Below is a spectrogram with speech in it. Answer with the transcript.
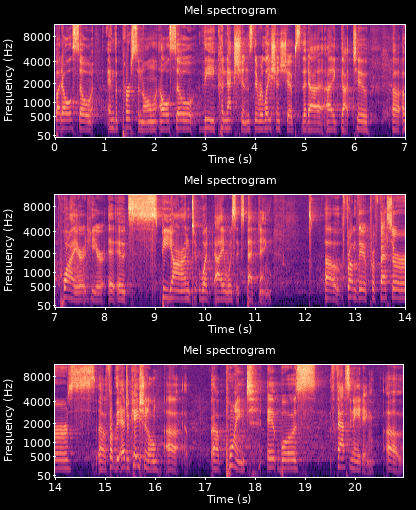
but also in the personal, also the connections, the relationships that I, I got to uh, acquire here. It, it's beyond what I was expecting uh, from the professors, uh, from the educational uh, uh point, it was fascinating uh,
